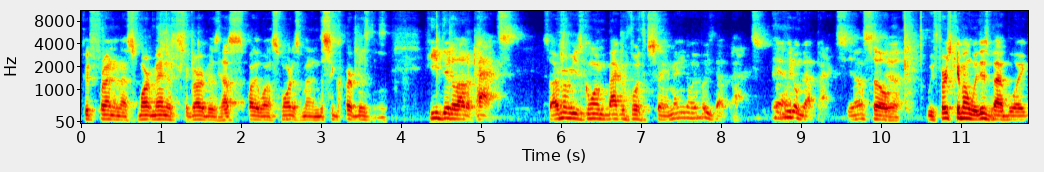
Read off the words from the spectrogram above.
good friend and a smart man in the cigar business, probably one of the smartest men in the cigar business. He did a lot of packs. So I remember just going back and forth saying, man, you know, everybody's got packs. Yeah. We don't got packs, you know? So Yeah. we first came out with this bad boy,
